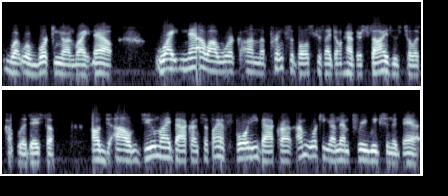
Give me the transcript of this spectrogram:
what we're working on right now. Right now, I'll work on the principles because I don't have their sizes till a couple of days. So I'll I'll do my background. So if I have 40 background, I'm working on them three weeks in advance.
